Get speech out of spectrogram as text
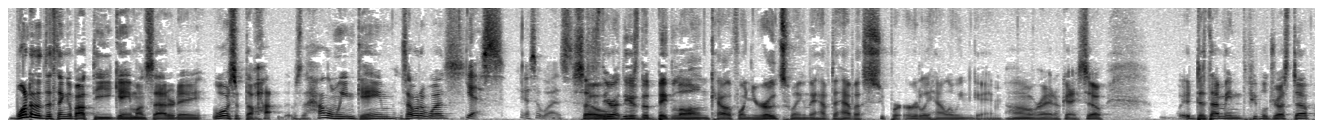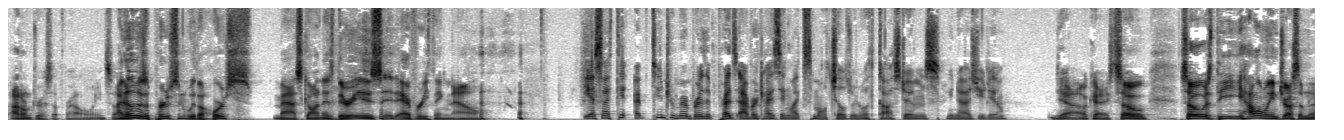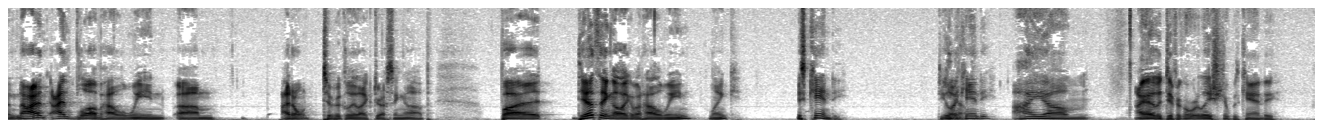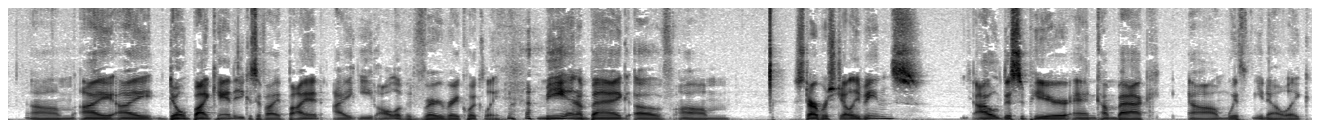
one other thing about the game on Saturday, what was it? The ha- was the Halloween game. Is that what it was? Yes. Yes, it was. So There- there's the big long California road swing. They have to have a super early Halloween game. Oh right, okay. So does that mean people dressed up? I don't dress up for Halloween. So I know there's a person with a horse mask on, as there is at everything now. Yes, I think I seem to remember the Preds advertising like small children with costumes, you know, as you do. Yeah. Okay. So so it was the Halloween dress up. Now I, I love Halloween. Um, I don't typically like dressing up, but the other thing I like about Halloween, Link, is candy. Do you, You like know- candy? I um I have a difficult relationship with candy. Um, I I don't buy candy because if I buy it, I eat all of it very very quickly. Me and a bag of um, Starburst jelly beans, I'll disappear and come back um, with you know like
